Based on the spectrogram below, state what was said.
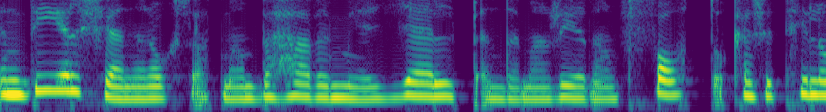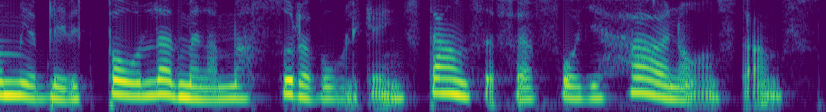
En del känner också att man behöver mer hjälp än det man redan fått och kanske till och med blivit bollad mellan massor av olika instanser för att få gehör någonstans.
